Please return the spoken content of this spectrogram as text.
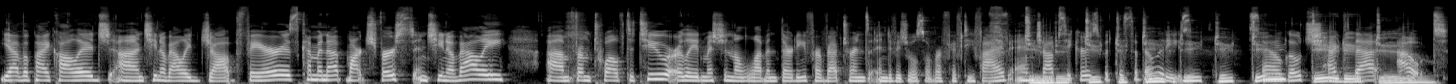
Yavapai College uh, Chino Valley Job Fair is coming up March 1st in Chino Valley um, from 12 to 2. Early admission 11:30 for veterans, individuals over 55, and job seekers with disabilities. So go check that out.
